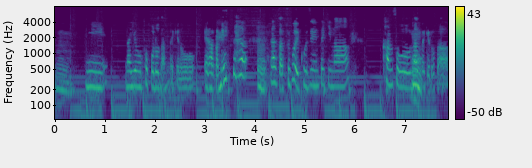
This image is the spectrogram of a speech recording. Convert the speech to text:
うん。に、内容のところなんだけど、え、なんかめっちゃ、うん。なんかすごい個人的な感想なんだけどさ、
